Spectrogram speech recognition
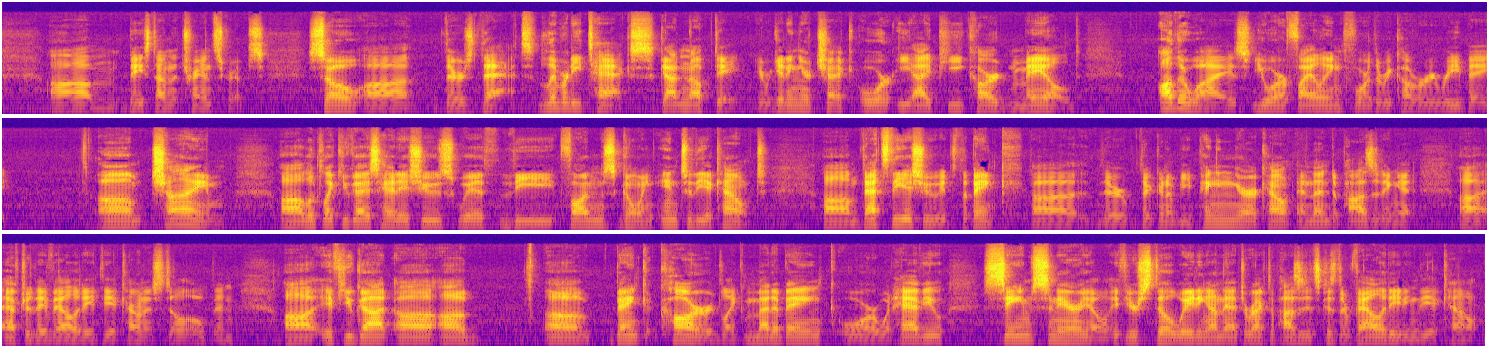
um, based on the transcripts. So uh, there's that. Liberty Tax got an update. You're getting your check or EIP card mailed. Otherwise, you are filing for the recovery rebate. Um, Chime uh, looked like you guys had issues with the funds going into the account. Um, that's the issue. It's the bank. Uh, they're they're going to be pinging your account and then depositing it uh, after they validate the account is still open. Uh, if you got uh, a, a bank card like MetaBank or what have you, same scenario. If you're still waiting on that direct deposit, it's because they're validating the account.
